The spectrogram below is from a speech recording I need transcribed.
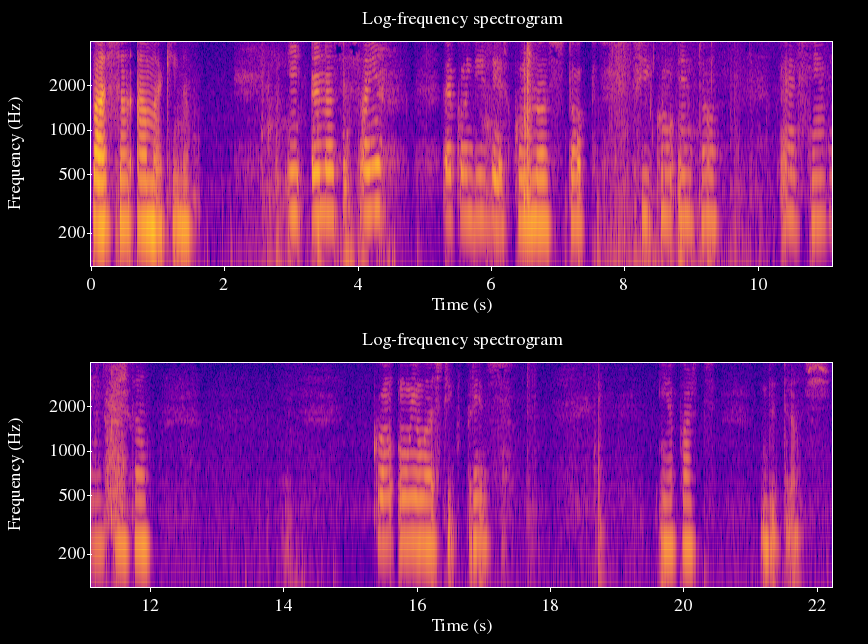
passa à máquina. E a nossa saia a condizer com o nosso top ficou então assim então com o elástico preso e a parte de trás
